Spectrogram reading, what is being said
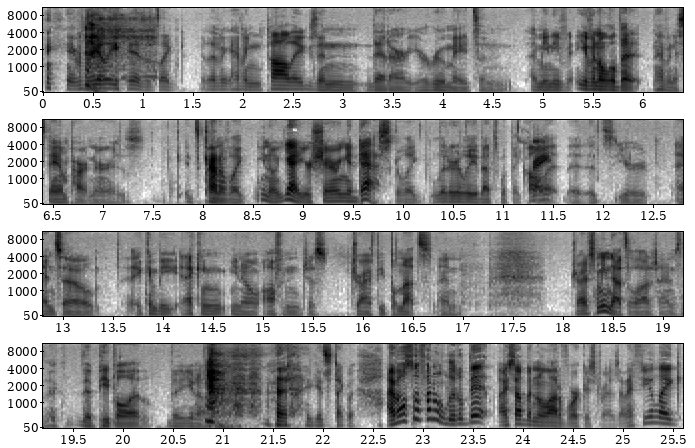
it really is. It's like living, having colleagues and that are your roommates. And I mean, even, even a little bit having a stand partner is, it's kind of like, you know, yeah, you're sharing a desk. Like literally that's what they call Right. it. It- It's your, and so it can be, it can, you know, often just drive people nuts and drives me nuts a lot of times. The, the people, the, you know, that I get stuck with. I've also found a little bit, I sub in a lot of orchestras and I feel like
